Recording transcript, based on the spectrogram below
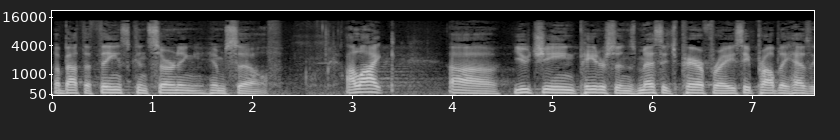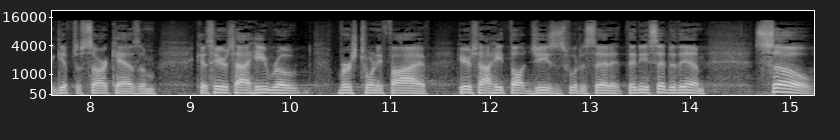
about the things concerning himself. I like uh, Eugene Peterson's message paraphrase. He probably has a gift of sarcasm because here's how he wrote verse 25. Here's how he thought Jesus would have said it. Then he said to them, so,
